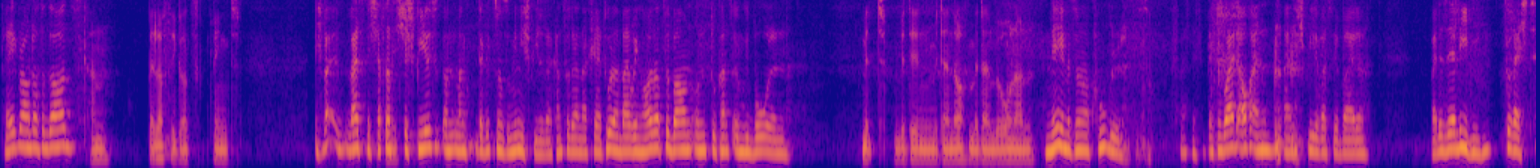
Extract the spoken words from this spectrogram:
Playground of the Gods. Kann. Battle of the Gods klingt. Ich wei- weiß nicht, ich habe das Nicht. gespielt und man, da gibt es nur so Minispiele. Da kannst du deiner Kreatur dann beibringen, Häuser zu bauen und du kannst irgendwie bowlen. Mit, mit, den, mit, deinen, Dorf- mit deinen Bewohnern. Nee, mit so einer Kugel. So. Ich weiß nicht. Black and White auch ein, ein Spiel, was wir beide, beide sehr lieben. Zu Recht.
